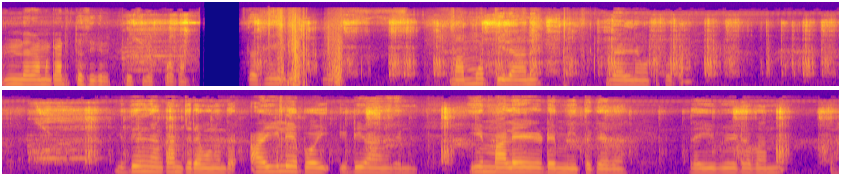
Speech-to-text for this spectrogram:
എന്താ നമുക്ക് അടുത്ത സിഗരറ്റ് പ്ലേസിലേക്ക് പോകാം. അടുത്ത സിഗരറ്റ് മമ്മൂട്ടിയിലാണ്. എന്തായാലും നമുക്ക് പോകാം. ഇതിൽ ഞാൻ കഞ്ചര പോകുന്നത് അതിലേ പോയി ഇടി ഈ മലയുടെ മീത്ത് കയറാൻ. ദാ ഇവിടെ വന്ന് ദാ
